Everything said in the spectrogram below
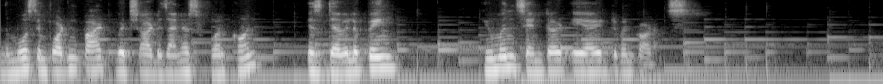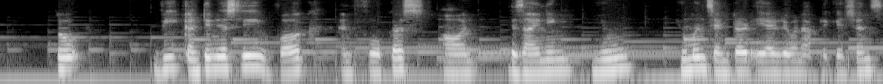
the most important part, which our designers work on, is developing human centered AI driven products. So, we continuously work and focus on designing new human centered AI driven applications,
